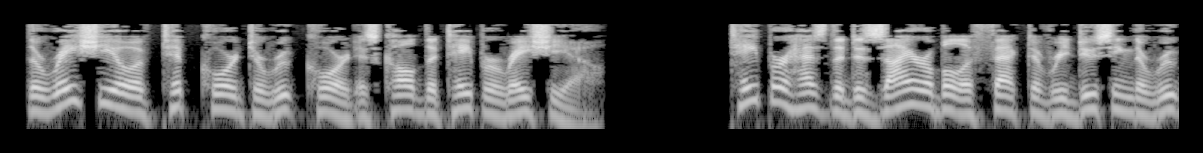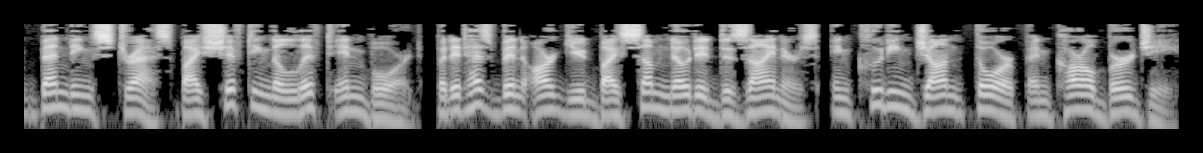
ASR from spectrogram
The ratio of tip chord to root chord is called the taper ratio. Taper has the desirable effect of reducing the root bending stress by shifting the lift inboard, but it has been argued by some noted designers, including John Thorp and Karl Bergey,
